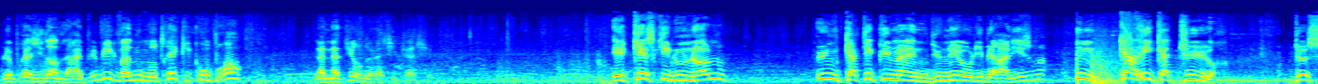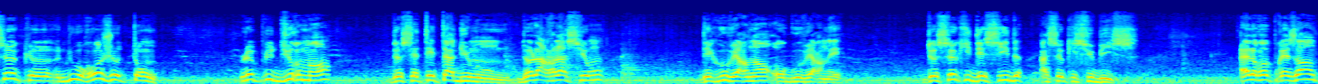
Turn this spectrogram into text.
le président de la République, va nous montrer qu'il comprend la nature de la situation. Et qu'est-ce qu'il nous nomme Une catéchumène du néolibéralisme, une caricature de ce que nous rejetons le plus durement de cet état du monde, de la relation des gouvernants aux gouvernés, de ceux qui décident à ceux qui subissent. Elle représente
